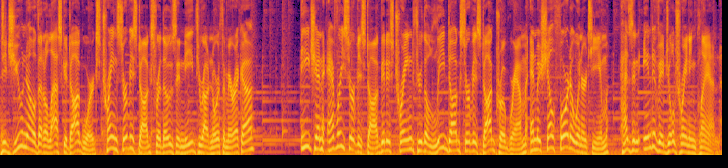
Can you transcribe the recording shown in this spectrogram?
Did you know that Alaska Dog Works trains service dogs for those in need throughout North America? Each and every service dog that is trained through the Lead Dog Service Dog Program and Michelle Forto and her team has an individual training plan.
